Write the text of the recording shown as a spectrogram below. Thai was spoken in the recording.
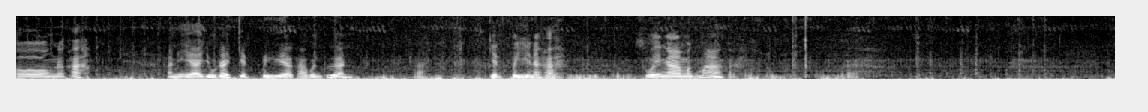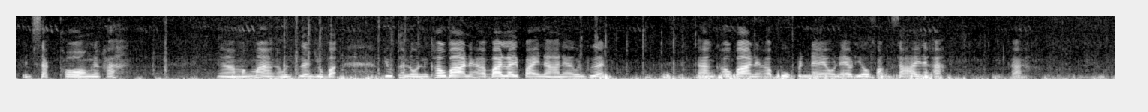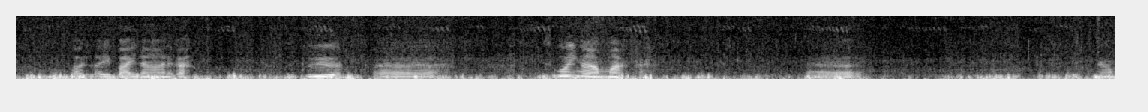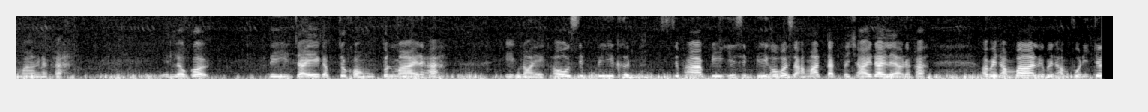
ทองนะคะ อันนี้อายุได้เจ็ดปีอะค่ะเพื่อนๆค่ะเจ็ดปีนะคะ สวยงามมากๆค่ะเป็นสักทองนะคะ งามมากๆค่ะเพื่อนๆอยู่บะอยู่ถนนเข้าบ้านนะคะ บ้านไร่ปลายนานะคะเพื่อนๆทางเข้าบ้านนะคะ ปลูกเป็นแนวแนวเดียวฝั่งซ้ายนะคะ บ้านไร่ ปลายนานะคะเพื่อนค่ะสวยงามมากค่ะค่ะงามมากนะคะ เห็นแล้วก็ดีใจกับเจ้าของต้นไม้นะคะ อีกหน่อยเขาสิบปีขึ้นสิบห้าปียี่สิบปีเขาก็สามารถตัดไปใช้ได้แล้วนะคะ เอาไปทำบ้านหรือไปทำเฟอร์นิเจอร์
